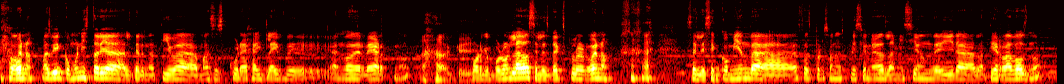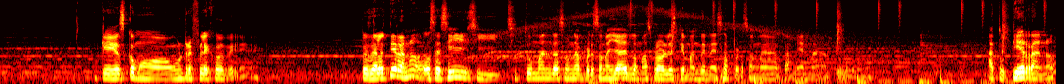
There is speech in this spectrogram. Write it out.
bueno, más bien como una historia alternativa más oscura, High Life de Another Earth, ¿no? Ok. Porque por un lado se les va a explorar, bueno, se les encomienda a estas personas prisioneras la misión de ir a la Tierra 2, ¿no? Que es como un reflejo de... Pues de la Tierra, ¿no? O sea, sí, si, si tú mandas a una persona allá, es lo más probable es que manden a esa persona también a tu... a tu Tierra, ¿no?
